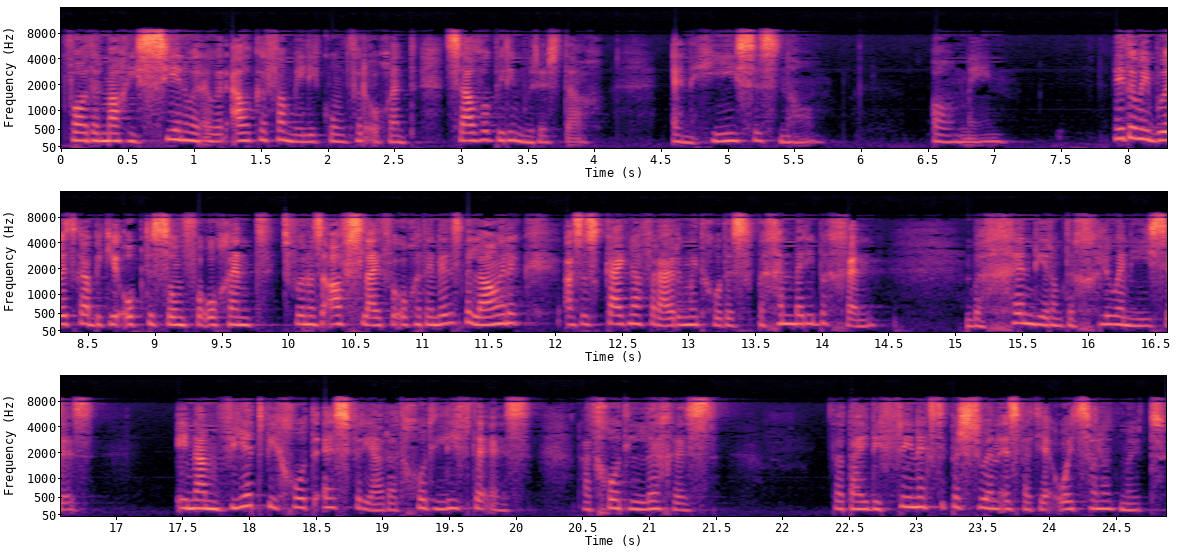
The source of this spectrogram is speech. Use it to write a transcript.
Vader, mag u seën oor oor elke familie kom vir oggend, self op hierdie Moedersdag in Jesus naam. Amen. Net om die boodskap bietjie op te som vir oggend, voor ons afsluit vir oggend en dit is belangrik as ons kyk na verhouding met God, is begin by die begin. Begin deur om te glo in Jesus en dan weet wie God is vir jou, dat God liefde is, dat God lig is, dat hy die vriendelikste persoon is wat jy ooit sal ontmoet.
